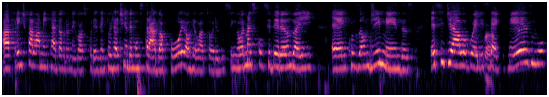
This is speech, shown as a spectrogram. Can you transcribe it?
A Frente Parlamentar do Agronegócio, por exemplo, já tinha demonstrado apoio ao relatório do senhor, mas considerando aí é, a inclusão de emendas. Esse diálogo ele ah. segue mesmo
